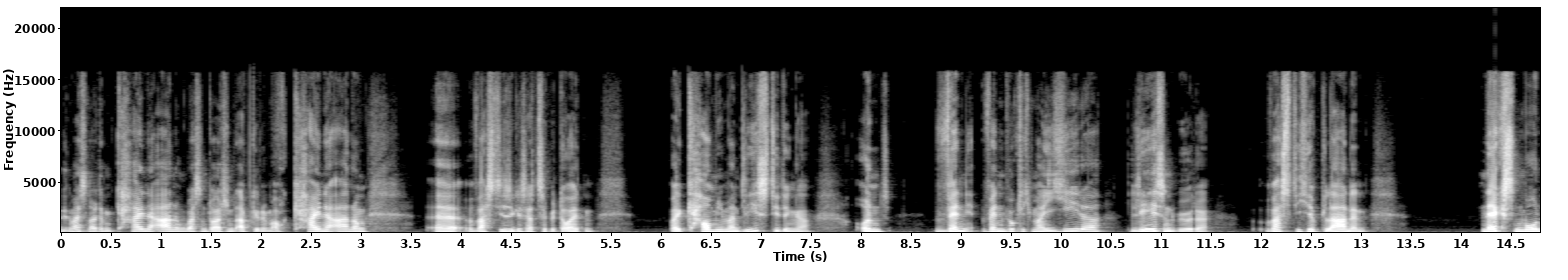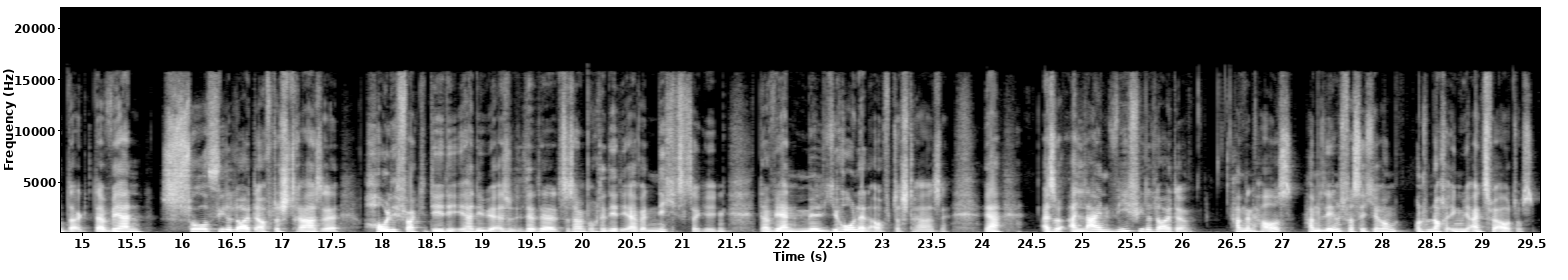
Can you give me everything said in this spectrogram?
die meisten Leute haben keine Ahnung, was in Deutschland abgeht, haben auch keine Ahnung, äh, was diese Gesetze bedeuten. Weil kaum jemand liest die Dinger. Und wenn, wenn wirklich mal jeder lesen würde, was die hier planen, nächsten Montag, da wären so viele Leute auf der Straße. Holy fuck, die DDR, die wir, also der, der Zusammenbruch der DDR wäre nichts dagegen. Da wären Millionen auf der Straße. Ja, also allein wie viele Leute haben ein Haus, haben eine Lebensversicherung und noch irgendwie ein, zwei Autos.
